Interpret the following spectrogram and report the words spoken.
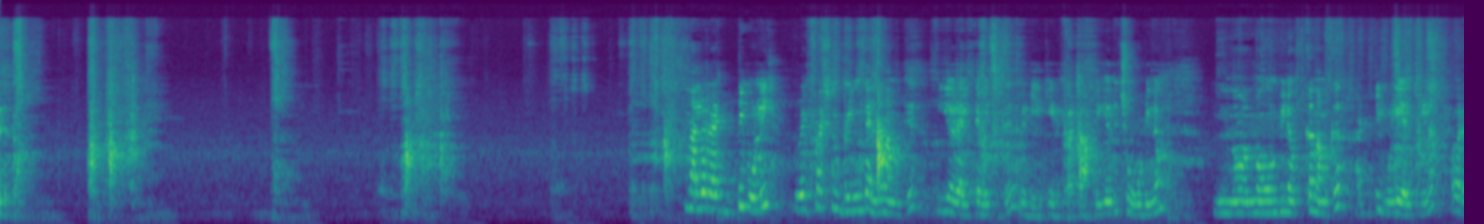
എടുക്കാം. നല്ലൊരു അടിപൊളി റിഫ്രഷിങ് ഡ്രിങ്ക് തന്നെ നമുക്ക് ഈ ഒരു ഐറ്റം വെച്ചിട്ട് റെഡിയാക്കി എടുക്കാം കേട്ടോ അപ്പോൾ ഈ ഒരു ചൂടിനും നോമ്പിനും നോമ്പിനൊക്കെ നമുക്ക് അടിപൊളിയായിട്ടുള്ള ഒരു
